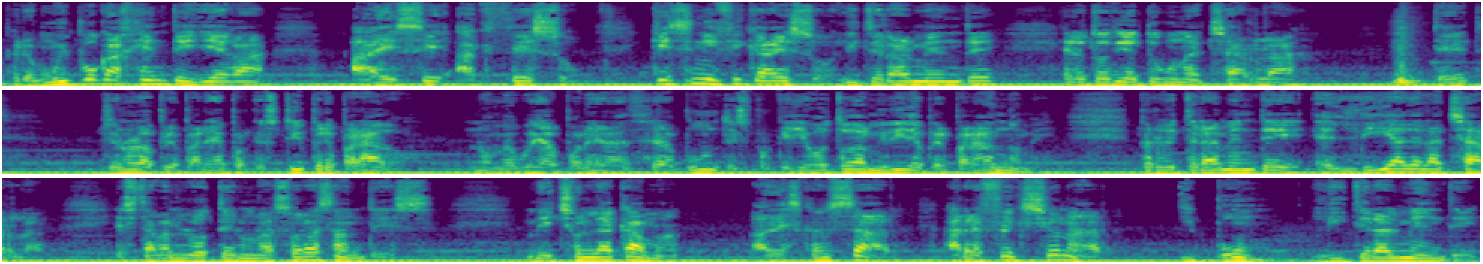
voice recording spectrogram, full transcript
pero muy poca gente llega a ese acceso. ¿Qué significa eso? Literalmente, el otro día tuve una charla en TED. Yo no la preparé porque estoy preparado no me voy a poner a hacer apuntes porque llevo toda mi vida preparándome. Pero literalmente el día de la charla estaba en el hotel unas horas antes, me echo en la cama a descansar, a reflexionar y ¡pum! Literalmente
